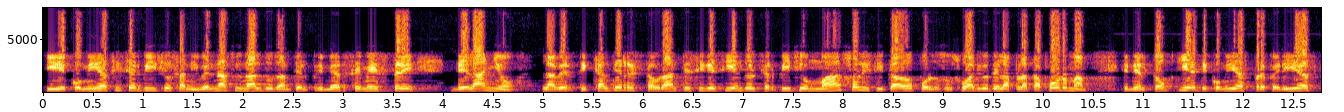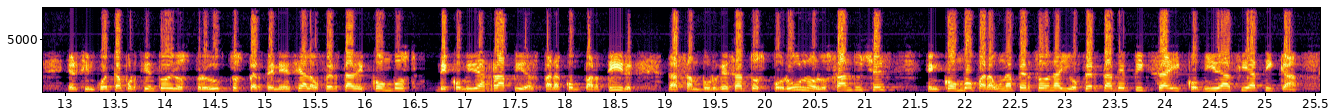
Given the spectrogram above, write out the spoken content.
y de comidas y servicios a nivel nacional durante el primer semestre del año. La vertical de restaurantes sigue siendo el servicio más solicitado por los usuarios de la plataforma. En el top 10 de comidas preferidas, el 50% de los productos pertenece a la oferta de combos de comidas rápidas para compartir. Las hamburguesas 2x1, los sándwiches en combo para una persona y ofertas de pizza y comida asiática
